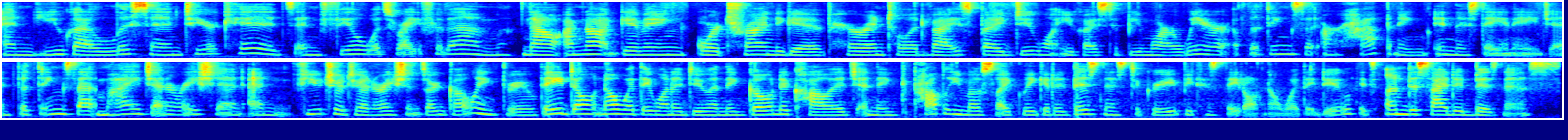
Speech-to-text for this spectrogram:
and you got to listen to your kids and feel what's right for them. Now, I'm not giving or trying to give parental advice, but I do want you guys to be more aware of the things that are happening in this day and age and the things that my generation and future generations are going through. They don't know what they want to do and they go into college and they probably most likely get a business degree because they don't know what they do. It's undecided business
